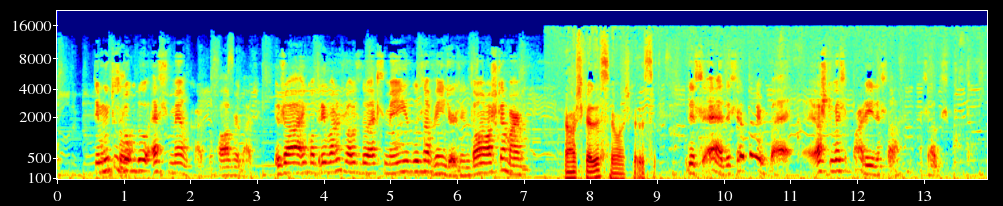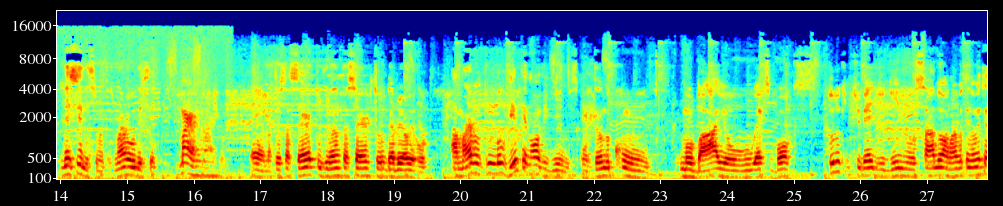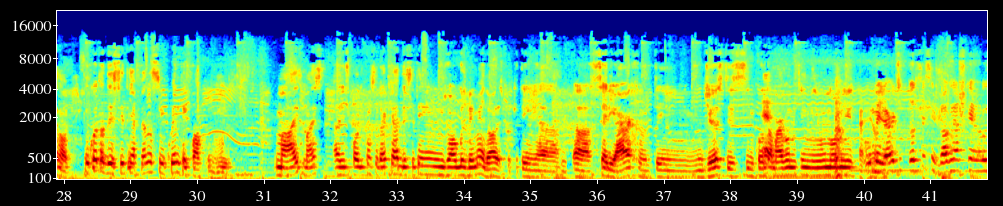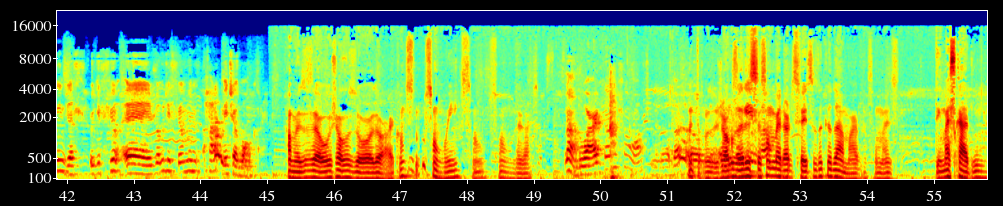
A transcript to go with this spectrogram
Tem muito jogo do X-Men, cara, pra falar a verdade. Eu já encontrei vários jogos do X-Men e dos Avengers, então eu acho que é Marvel. Eu acho que é DC, eu acho que é DC. DC, é, DC eu também. é, eu acho que vai ser parelho essa, essa disputa. DC, DC, Matheus. Marvel ou DC? Marvel, Marvel. É, Matheus tá certo, Juliano tá certo, Gabriel errou. A Marvel tem 99 games, contando com mobile, o Xbox, tudo que tiver de game lançado, a Marvel tem 99. Enquanto a DC tem apenas 54 games. Mas, mas a gente pode considerar que a DC tem jogos bem melhores, porque tem a, a série Arkham, tem Injustice, enquanto É. a Marvel não tem nenhum nome. O melhor de todos esses jogos eu acho que é o Injustice, porque é, jogo de filme raramente é bom, cara. Ah, mas é, os jogos do, do Arkham não são ruins, são, são legais. Não, do Arkham são ótimos, eu adoro. Então, eu- os jogos da DC são melhores feitos do que o da Marvel, são mais... Tem mais carinho.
